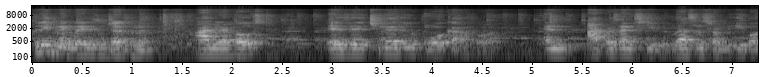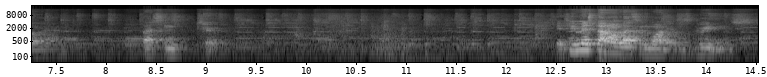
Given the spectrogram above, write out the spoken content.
Good evening, ladies and gentlemen. I'm your host, Eze Chinedu Nwokeafor, and I present to you lessons from the Igbo land. Lesson 2. If you missed out on lesson 1, it was greetings.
